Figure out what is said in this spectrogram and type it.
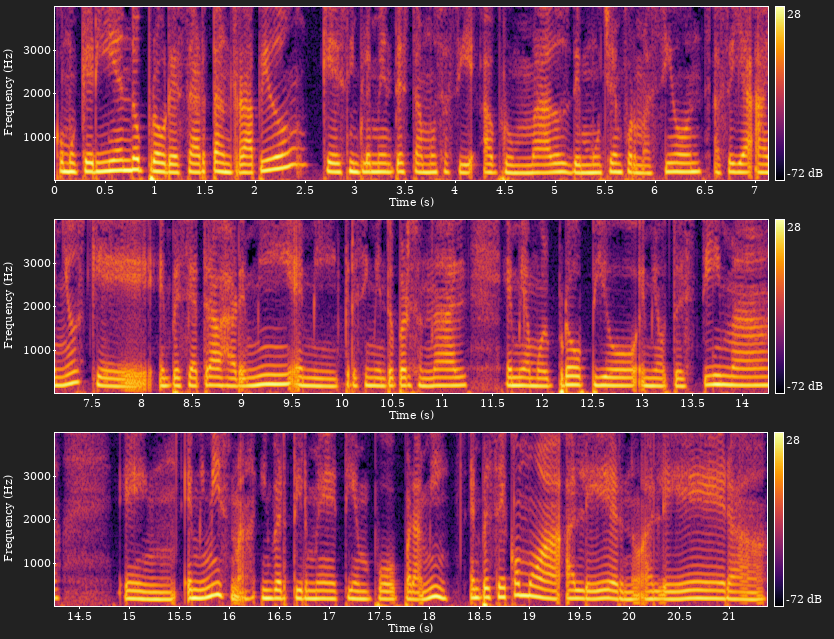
como queriendo progresar tan rápido que simplemente estamos así abrumados de mucha información. Hace ya años que empecé a trabajar en mí, en mi crecimiento personal, en mi amor propio, en mi autoestima, en, en mí misma, invertirme tiempo para mí. Empecé como a, a leer, ¿no? A leer, a,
